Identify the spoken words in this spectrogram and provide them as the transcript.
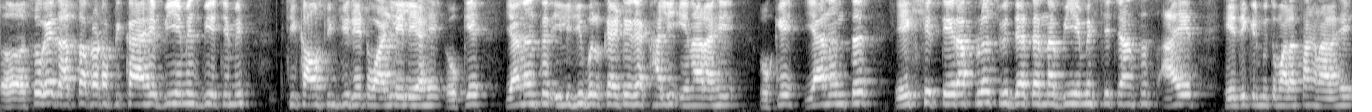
सो गाईज आजचा आपला टॉपिक काय आहे? B M S B H M S ची काउन्सिलिंगची डेट वाढलेली आहे ओके यानंतर इलिजिबल क्रायटेरिया खाली येणार आहे. ओके यानंतर एकशे तेरा प्लस विद्यार्थ्यांना बी एम एसचे चान्सेस आहेत. हे देखील मी तुम्हाला सांगणार आहे.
